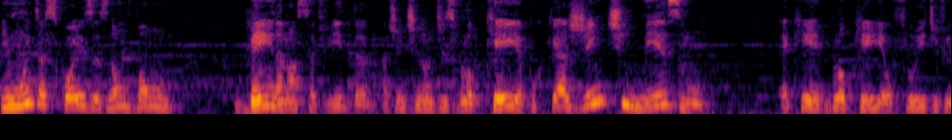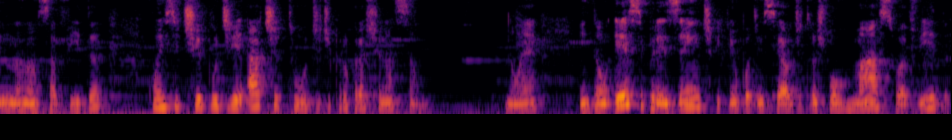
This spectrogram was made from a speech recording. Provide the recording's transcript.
E muitas coisas não vão bem na nossa vida, a gente não desbloqueia porque a gente mesmo é que bloqueia o fluir divino na nossa vida com esse tipo de atitude de procrastinação, não é? Então, esse presente que tem o potencial de transformar a sua vida,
